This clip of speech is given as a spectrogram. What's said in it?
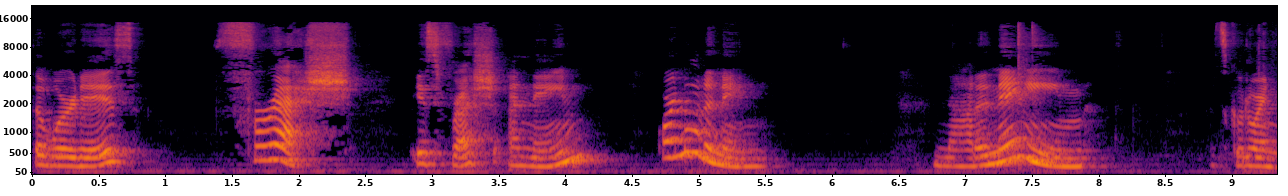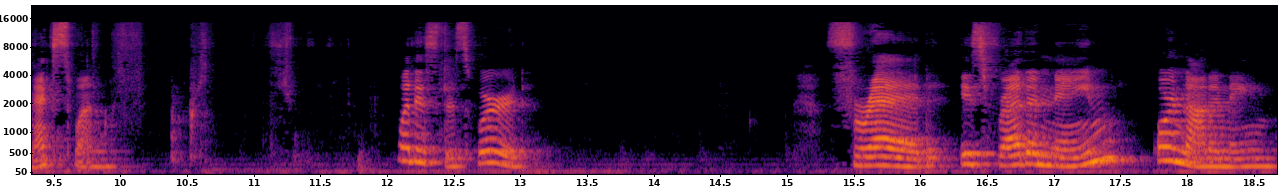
The word is fresh. Is fresh a name or not a name? Not a name. Let's go to our next one. What is this word? Fred. Is Fred a name or not a name?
